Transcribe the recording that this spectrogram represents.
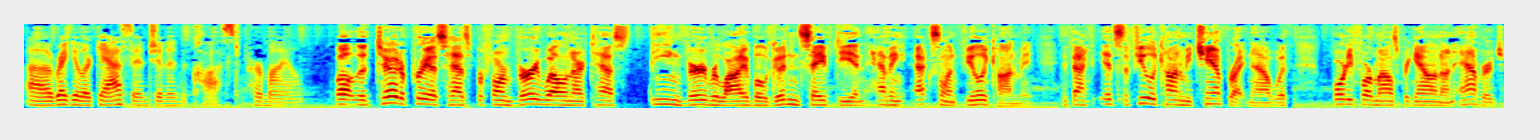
a regular gas engine in the cost per mile? Well, the Toyota Prius has performed very well in our tests being very reliable, good in safety, and having excellent fuel economy. In fact, it's the fuel economy champ right now with 44 miles per gallon on average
